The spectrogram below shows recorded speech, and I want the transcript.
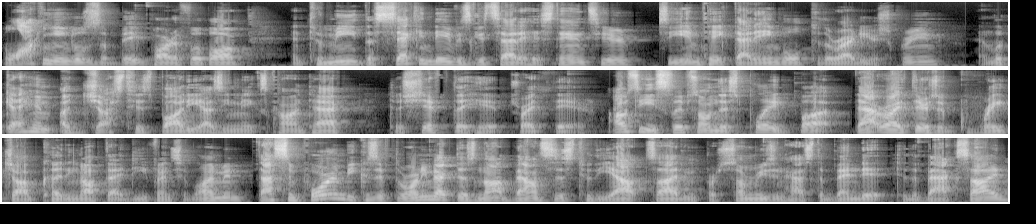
blocking angles is a big part of football. And to me, the second Davis gets out of his stance here, see him take that angle to the right of your screen, and look at him adjust his body as he makes contact to shift the hips right there. Obviously, he slips on this play, but that right there is a great job cutting off that defensive lineman. That's important because if the running back does not bounce this to the outside and for some reason has to bend it to the backside,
